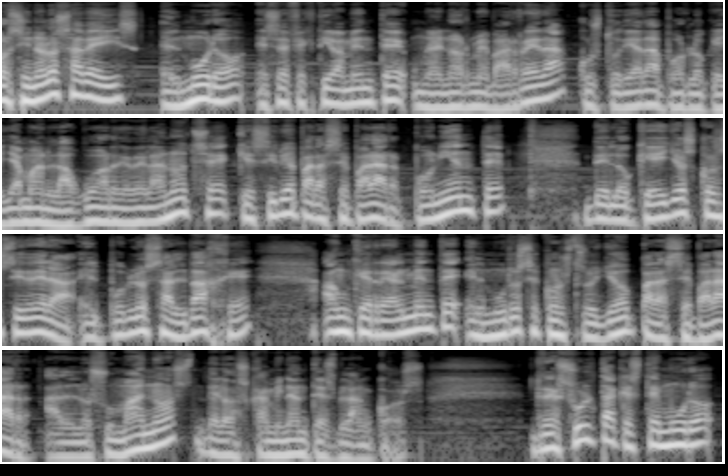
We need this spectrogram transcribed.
Por si no lo sabéis, el muro es efectivamente una enorme barrera custodiada por lo que llaman la Guardia de la Noche, que sirve para separar Poniente de lo que ellos consideran el pueblo salvaje, aunque realmente el muro se construyó para separar a los humanos de los caminantes blancos. Resulta que este muro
